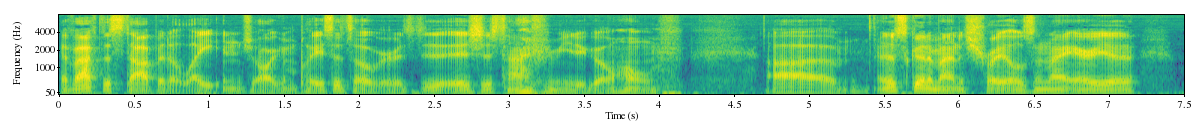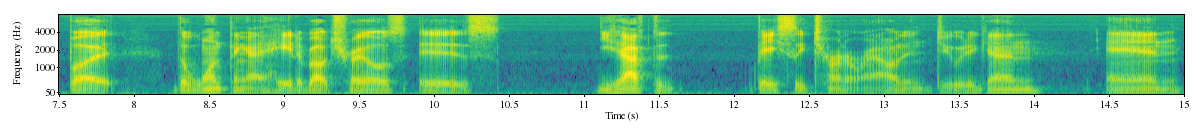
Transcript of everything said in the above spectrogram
If I have to stop at a light and jog in place, it's over. It's it's just time for me to go home. Um, there's a good amount of trails in my area, but the one thing I hate about trails is you have to basically turn around and do it again. And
